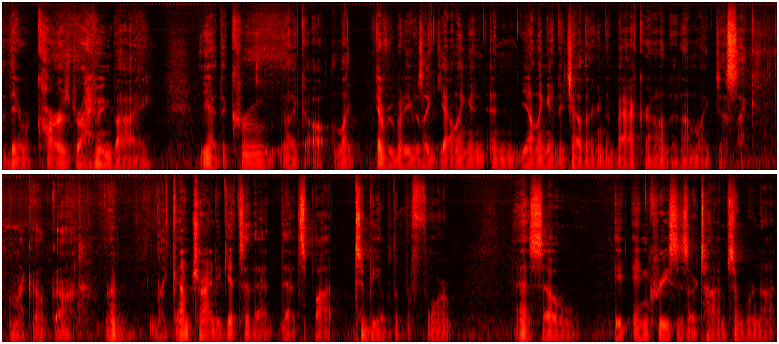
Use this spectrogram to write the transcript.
There were cars driving by. You had the crew like all, like everybody was like yelling and, and yelling at each other in the background, and I'm like just like I'm like oh god, I'm like I'm trying to get to that that spot to be able to perform, and so it increases our time. So we're not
